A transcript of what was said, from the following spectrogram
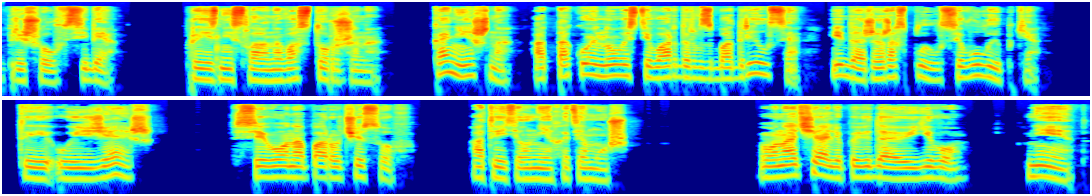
пришел в себя», — произнесла она восторженно. Конечно, от такой новости Вардер взбодрился и даже расплылся в улыбке. «Ты уезжаешь?» «Всего на пару часов», — ответил нехотя муж. «Вначале повидаю его». «Нет».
